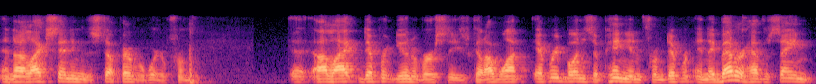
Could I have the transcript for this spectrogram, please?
and I like sending the stuff everywhere from. I like different universities because I want everyone's opinion from different, and they better have the same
